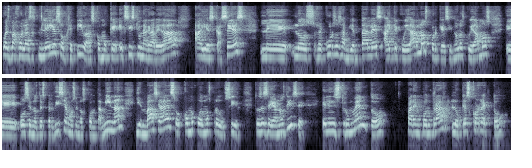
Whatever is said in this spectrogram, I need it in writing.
Pues bajo las leyes objetivas, como que existe una gravedad, hay escasez, los recursos ambientales hay que cuidarlos porque si no los cuidamos eh, o se nos desperdician o se nos contaminan y en base a eso, ¿cómo podemos producir? Entonces ella nos dice, el instrumento para encontrar lo que es correcto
